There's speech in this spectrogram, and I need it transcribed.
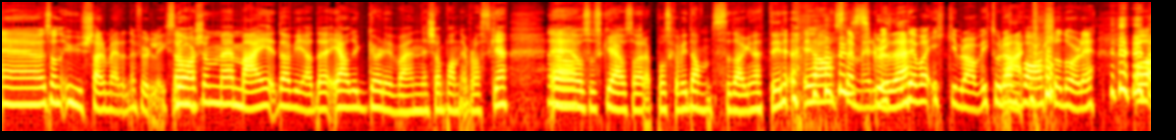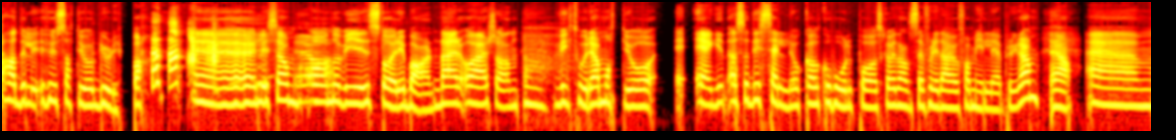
Eh, sånn usjarmerende full, Det liksom. var som med meg da vi hadde Jeg hadde gølva en champagneflaske, eh, Ja. og så skulle jeg også være på Skal vi danse dagen etter. Ja, stemmer. Husker du det? det? var ikke bra. Victoria Nei. var så dårlig. Og hadde, ly- hun satt jo og gulpa, eh, liksom. Ja. Og når vi står i baren der og er sånn Victoria måtte jo egen, altså De selger jo ikke alkohol på Skal vi danse fordi det er jo familieprogram. Ja. Um,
